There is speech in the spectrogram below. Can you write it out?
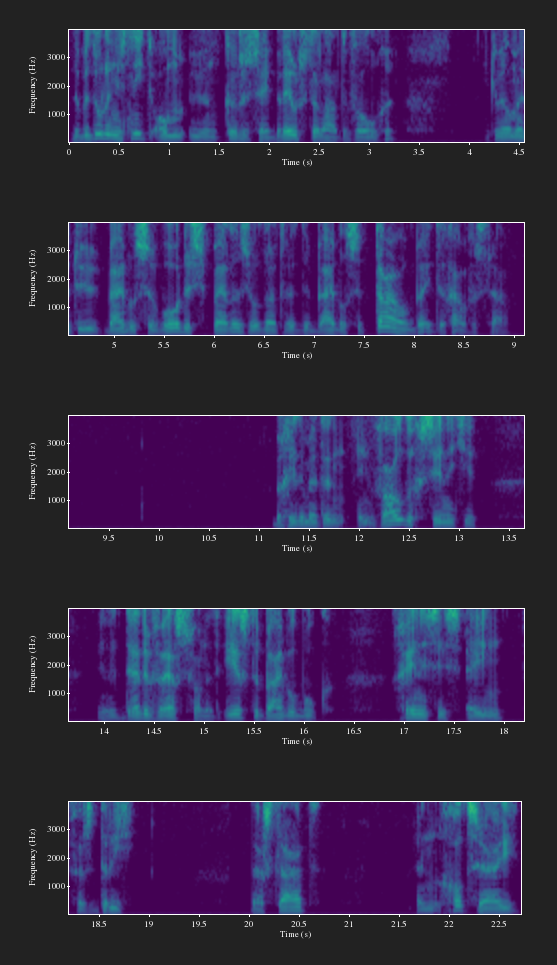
De bedoeling is niet om u een cursus Hebreeuws te laten volgen. Ik wil met u Bijbelse woorden spellen, zodat we de Bijbelse taal beter gaan verstaan. We beginnen met een eenvoudig zinnetje in het derde vers van het eerste Bijbelboek, Genesis 1, vers 3. Daar staat: En God zei:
